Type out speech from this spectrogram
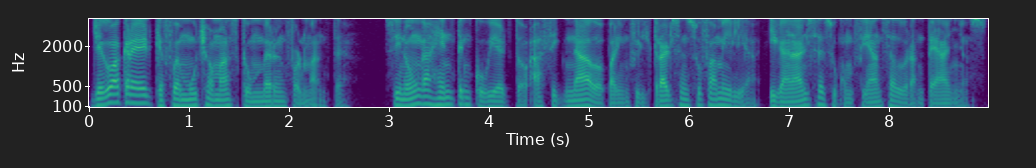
Llegó a creer que fue mucho más que un mero informante, sino un agente encubierto asignado para infiltrarse en su familia y ganarse su confianza durante años.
